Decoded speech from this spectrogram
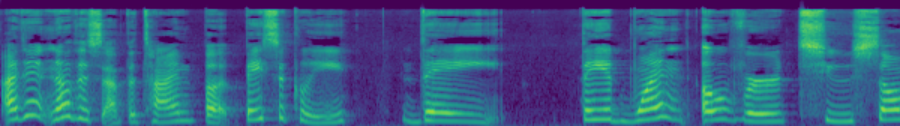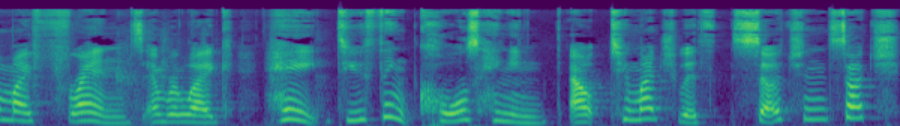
i didn't know this at the time but basically they they had went over to some of my friends and were like hey do you think cole's hanging out too much with such and such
